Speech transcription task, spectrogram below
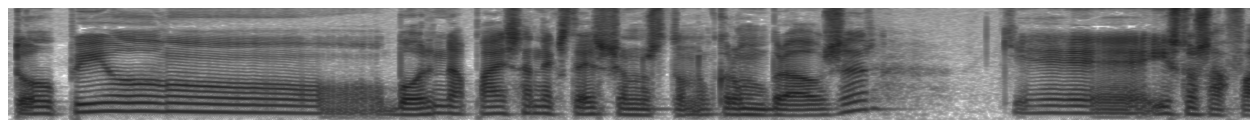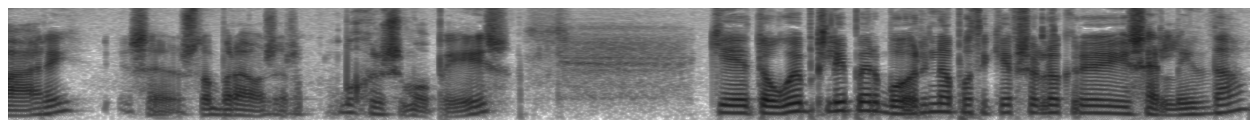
το οποίο μπορεί να πάει σαν extension στον Chrome browser και, ή στο Safari, σε, στο browser που χρησιμοποιείς και το web clipper μπορεί να αποθηκεύσει ολόκληρη σελίδα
